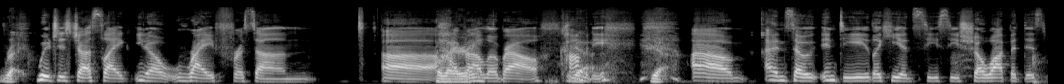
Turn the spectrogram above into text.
Right. which is just like you know rife for some." uh Hilarity? highbrow lowbrow comedy. Yeah. Um, and so indeed, like he had Cece show up at this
